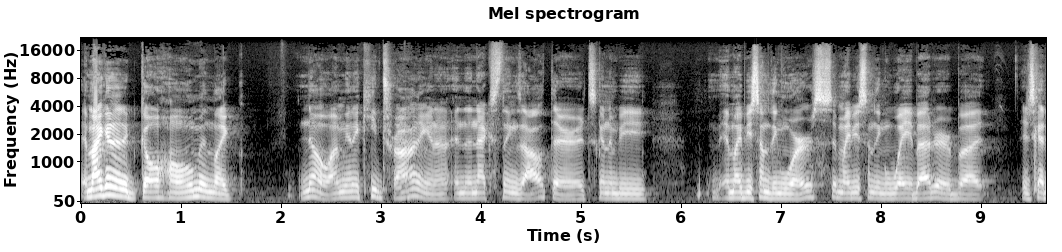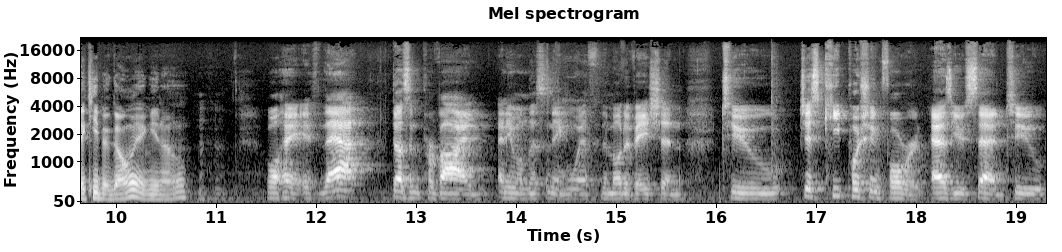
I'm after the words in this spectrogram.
Am I going to go home and like, no, I'm going to keep trying and, uh, and the next thing's out there. It's going to be, it might be something worse. It might be something way better, but you just got to keep it going, you know? Well, hey, if that doesn't provide anyone listening with the motivation to just keep pushing forward, as you said, to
